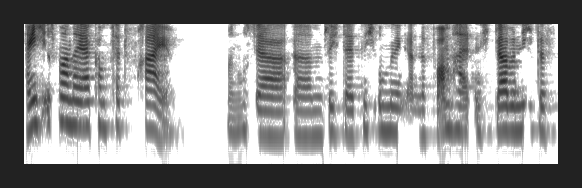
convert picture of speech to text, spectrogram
eigentlich ist man da ja komplett frei. Man muss ja ähm, sich da jetzt nicht unbedingt an eine Form halten. Ich glaube nicht, dass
